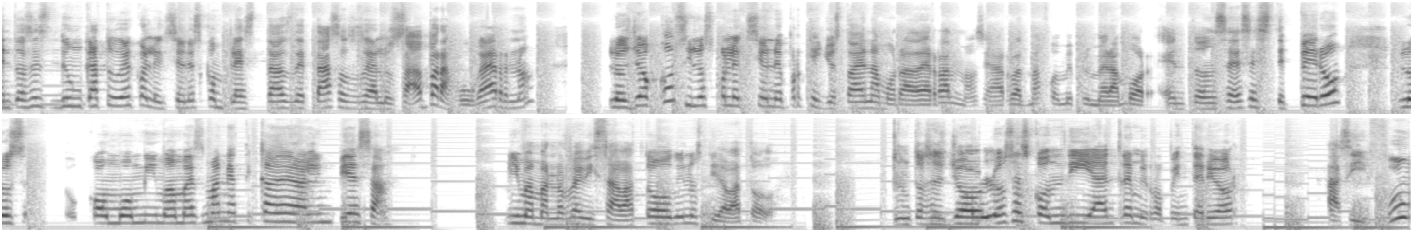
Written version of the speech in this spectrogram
entonces nunca tuve colecciones completas de tazos, o sea, los usaba para jugar, ¿no? Los Yokos sí los coleccioné porque yo estaba enamorada de Ranma, o sea, Ranma fue mi primer amor. Entonces, este, pero los, como mi mamá es maniática de la limpieza, mi mamá nos revisaba todo y nos tiraba todo. Entonces yo los escondía entre mi ropa interior, así, ¡fum!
